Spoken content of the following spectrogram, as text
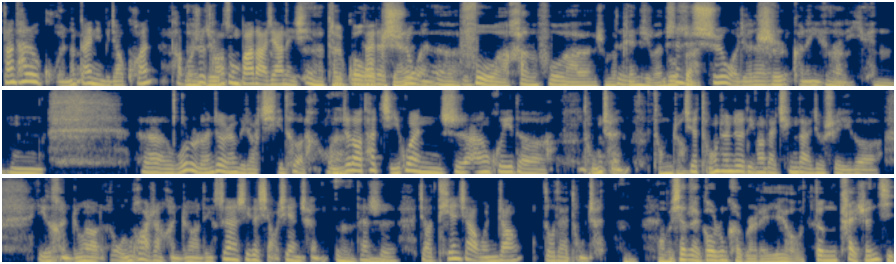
当然它这个古文的概念比较宽，它不是唐宋八大家那些，它古代的诗文，呃，赋啊、汉赋啊，什么骈体文都算。甚至诗，我觉得诗可能也在里面。嗯。呃，吴汝伦这个人比较奇特了。我们知道他籍贯是安徽的桐城。桐城。其实桐城这个地方在清代就是一个一个很重要的文化上很重要的地方。虽然是一个小县城，嗯，但是叫天下文章都在桐城。嗯，我们现在高中课本里也有《登泰山记》，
